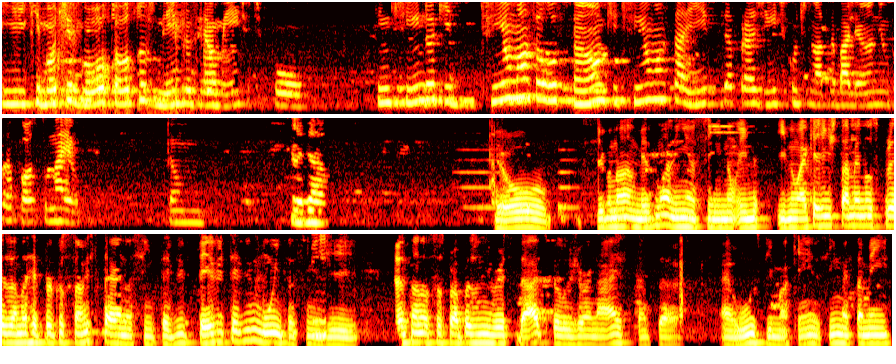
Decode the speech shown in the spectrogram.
e que motivou todos os membros realmente, tipo, sentindo que tinha uma solução, que tinha uma saída para a gente continuar trabalhando em um propósito maior. Então, legal. Eu sigo na mesma linha, assim, não, e, e, não é que a gente está menosprezando a repercussão externa, assim, teve, teve, teve muito, assim, Sim. de tanto nas nossas próprias universidades, pelos jornais, tanto da é, USP, Mackenzie, assim, mas também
